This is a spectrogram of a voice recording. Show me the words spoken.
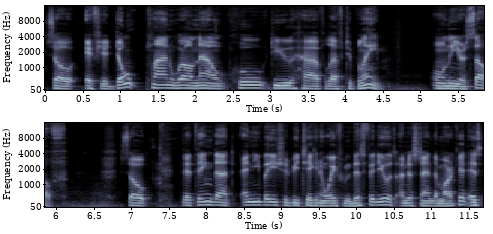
So if you don't plan well now, who do you have left to blame? Only yourself. So the thing that anybody should be taking away from this video is understand the market is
